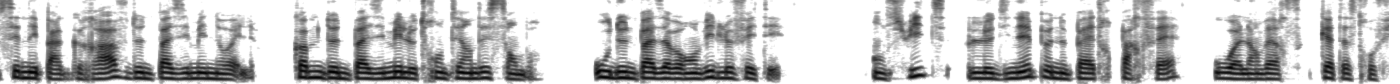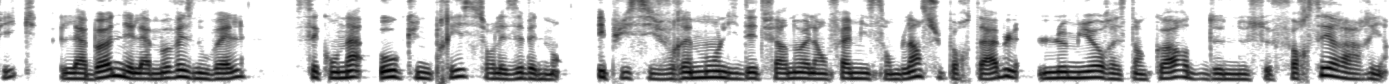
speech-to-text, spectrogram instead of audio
ce n'est pas grave de ne pas aimer Noël, comme de ne pas aimer le 31 décembre, ou de ne pas avoir envie de le fêter. Ensuite, le dîner peut ne pas être parfait, ou à l'inverse catastrophique. La bonne et la mauvaise nouvelle, c'est qu'on n'a aucune prise sur les événements. Et puis si vraiment l'idée de faire Noël en famille semble insupportable, le mieux reste encore de ne se forcer à rien.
